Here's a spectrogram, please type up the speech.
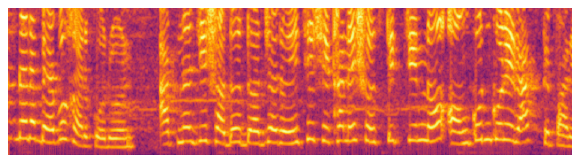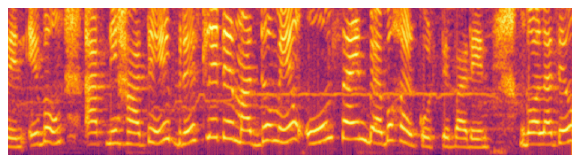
আপনারা ব্যবহার করুন। আপনার যে সদর দরজা রয়েছে, সেখানে স্বস্তিক চিহ্ন অঙ্কন করে রাখতে পারেন এবং আপনি হাতে ব্রেসলেটের মাধ্যমে ওম সাইন ব্যবহার করতে পারেন, গলাতেও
